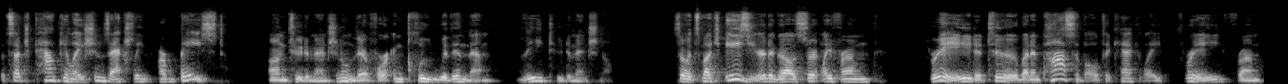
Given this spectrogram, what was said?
But such calculations actually are based on two-dimensional and therefore include within them the two-dimensional. So it's much easier to go certainly from three to two, but impossible to calculate three from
